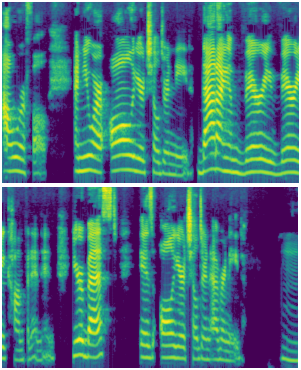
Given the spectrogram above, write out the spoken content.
powerful and you are all your children need. That I am very, very confident in. Your best is all your children ever need. Hmm.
